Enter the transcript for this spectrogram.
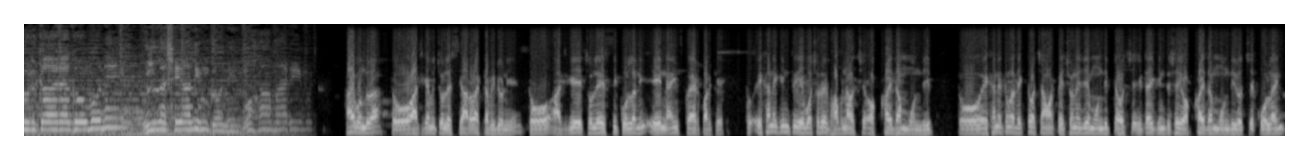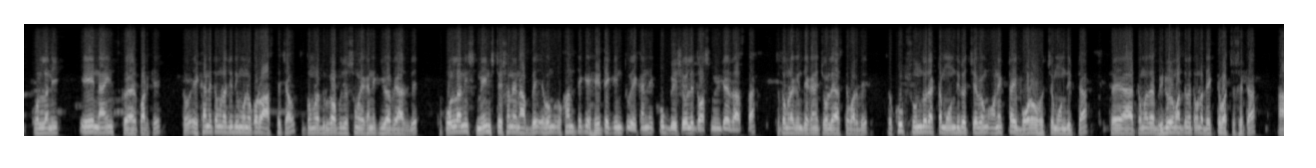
দুর্গার হাই বন্ধুরা, তো আজকে আমি চলে এসেছি আরও একটা ভিডিও নিয়ে। তো আজকে চলে এসেছি কল্যাণী এ নাইন স্কোয়ার পার্কে তো এখানে কিন্তু এবছরের ভাবনা হচ্ছে অক্ষয়ধাম মন্দির। তো এখানে তোমরা দেখতে পাচ্ছ আমার পেছনে যে মন্দিরটা হচ্ছে, এটাই কিন্তু সেই অক্ষয়ধাম মন্দির হচ্ছে Kalyan Kalyani A nine square পার্কে তো এখানে তোমরা যদি মনে করো আসতে চাও, তো তোমরা দুর্গাপুজোর সময় এখানে কীভাবে আসবে তো কল্যাণী মেইন স্টেশনে নামবে এবং ওখান থেকে হেঁটে কিন্তু এখানে খুব বেশি হলে দশ মিনিটের রাস্তা। তো তোমরা কিন্তু এখানে চলে আসতে পারবে। তো খুব সুন্দর একটা মন্দির হচ্ছে এবং অনেকটাই বড় হচ্ছে মন্দিরটা। তো তোমাদের ভিডিওর মাধ্যমে তোমরা দেখতে পাচ্ছ সেটা।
